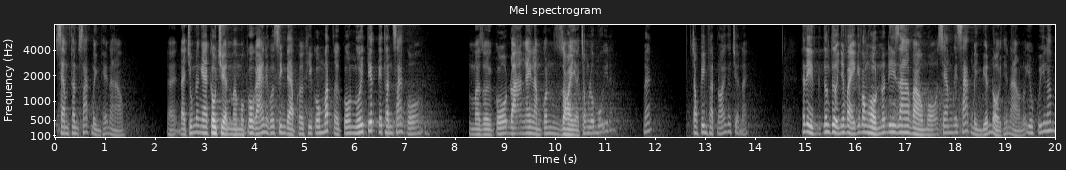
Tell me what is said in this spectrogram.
xem thân xác mình thế nào Đấy, đại chúng đã nghe câu chuyện mà một cô gái này có xinh đẹp khi cô mất rồi cô nuối tiếc cái thân xác cô mà rồi cô đọa ngay làm con giòi ở trong lỗ mũi đấy. đấy. Trong Kinh Phật nói cái chuyện này. Thế thì tương tự như vậy, cái vong hồn nó đi ra vào mộ xem cái xác mình biến đổi thế nào, nó yêu quý lắm.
